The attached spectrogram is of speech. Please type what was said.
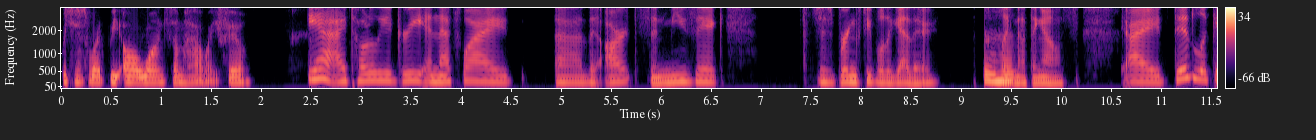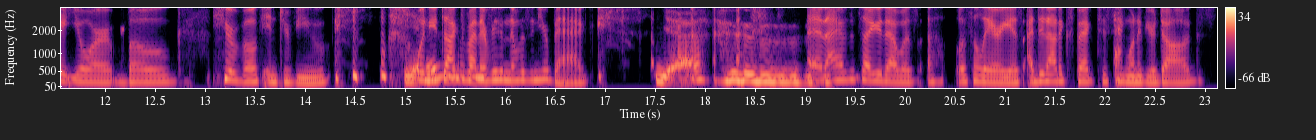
which is what we all want somehow, I feel. Yeah, I totally agree. And that's why uh, the arts and music just brings people together mm-hmm. like nothing else. I did look at your Vogue, your Vogue interview yeah. when you talked about everything that was in your bag. Yeah. and I have to tell you that was uh, was hilarious. I did not expect to see one of your dogs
